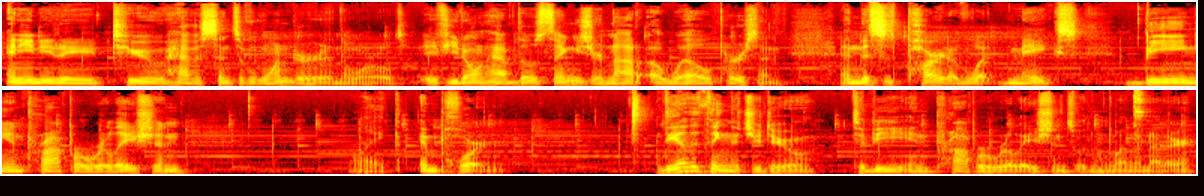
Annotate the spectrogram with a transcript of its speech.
and you need to have a sense of wonder in the world. If you don't have those things, you're not a well person. And this is part of what makes being in proper relation like important. The other thing that you do to be in proper relations with one another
